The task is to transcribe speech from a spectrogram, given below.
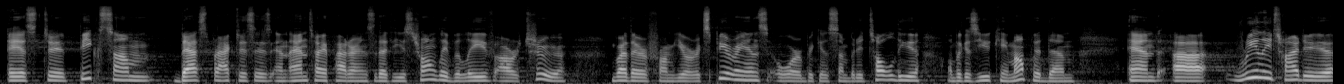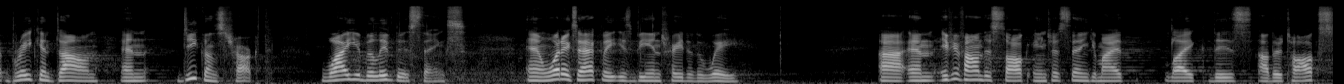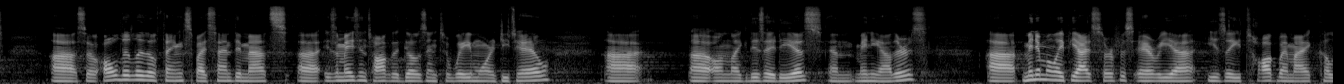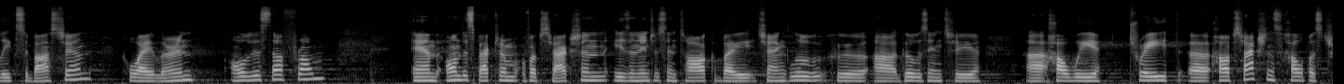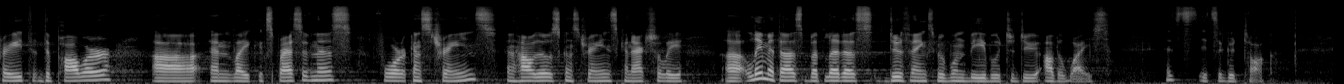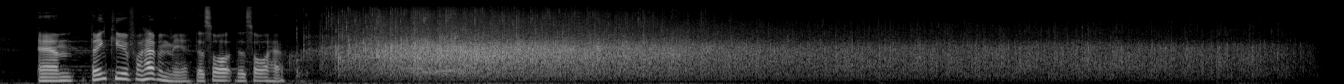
is to pick some best practices and anti-patterns that you strongly believe are true, whether from your experience or because somebody told you or because you came up with them, and uh, really try to break it down and deconstruct why you believe these things and what exactly is being traded away. Uh, and if you found this talk interesting, you might like these other talks. Uh, so All the Little Things by Sandi Metz uh, is an amazing talk that goes into way more detail uh, uh, on like these ideas and many others. Uh, Minimal API Surface Area is a talk by my colleague Sebastian, who I learned all of this stuff from. And on the spectrum of abstraction is an interesting talk by Cheng Lou, who uh, goes into uh, how we trade, uh, how abstractions help us trade the power uh, and like expressiveness for constraints, and how those constraints can actually uh, limit us, but let us do things we wouldn't be able to do otherwise. It's, it's a good talk. And thank you for having me. That's all, that's all I have.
